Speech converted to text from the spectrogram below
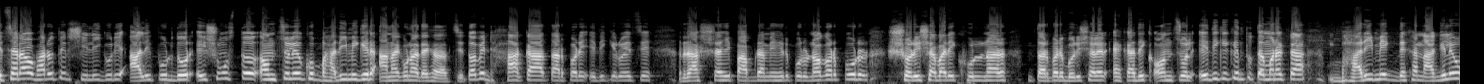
এছাড়াও ভারতের শিলিগুড়ি, আলিপুরদুয়ার এই সমস্ত অঞ্চলেও খুব ভারী মেঘের আনাগোনা দেখা যাচ্ছে। তবে ঢাকা, তারপরে এদিকে রয়েছে রাজশাহী, পাবনা, মেহেরপুর, নগরপুর, সরিষাবাড়ি, খুলনার, তারপরে বরিশালের একাধিক অঞ্চল। এদিকে কিন্তু তেমন একটা ভারী মেঘ দেখা না গেলেও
